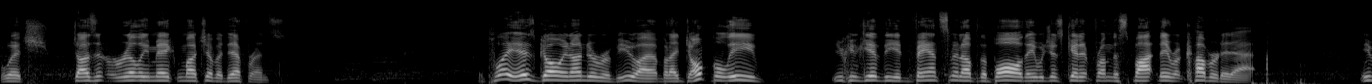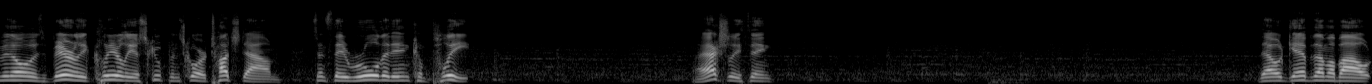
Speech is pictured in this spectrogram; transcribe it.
Which doesn't really make much of a difference. The play is going under review, but I don't believe you can give the advancement of the ball. They would just get it from the spot they recovered it at. Even though it was very clearly a scoop and score touchdown, since they ruled it incomplete, I actually think that would give them about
